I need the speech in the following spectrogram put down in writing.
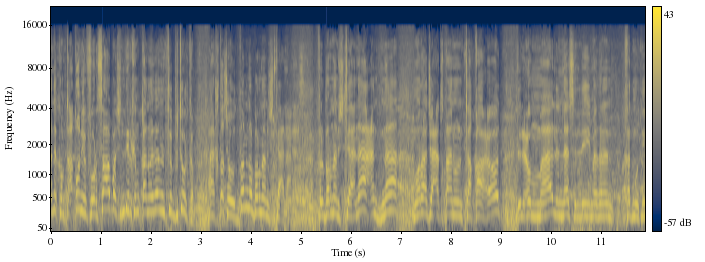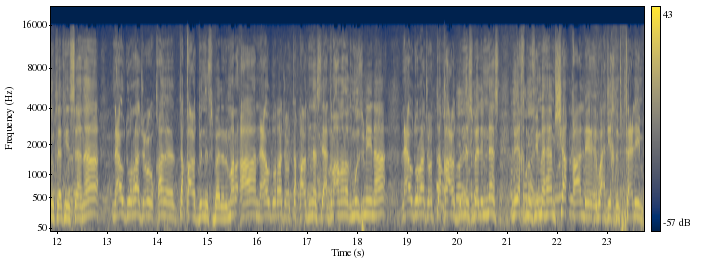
أنكم تعطوني فرصة باش ندير لكم قانون. هذا نثبتوا لكم. خاطرش هو ضمن البرنامج تاعنا. في البرنامج تاعنا عندنا مراجعة قانون التقاعد للعمال الناس اللي مثلا خدموا 32 سنة. نعاودوا نراجعوا التقاعد بالنسبة للمرأة. نعاودوا نراجعوا التقاعد الناس اللي عندهم أمراض مزمنة. نعاودوا نراجعوا التقاعد بالنسبة للناس اللي يخدموا في مهام شاقة اللي واحد يخدم في التعليم.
